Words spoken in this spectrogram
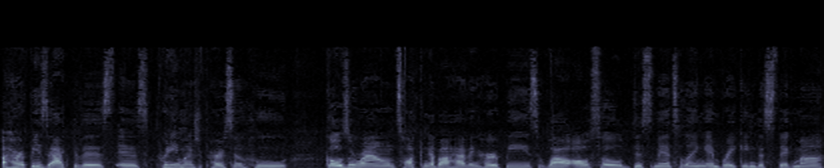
a herpes activist is pretty much a person who goes around talking about having herpes while also dismantling and breaking the stigma.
